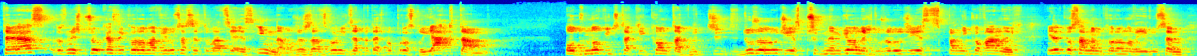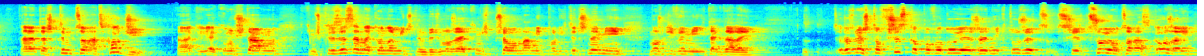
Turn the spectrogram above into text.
Teraz, rozumiesz, przy okazji koronawirusa sytuacja jest inna. Możesz zadzwonić, zapytać po prostu, jak tam? Odnowić taki kontakt. Dużo ludzi jest przygnębionych, dużo ludzi jest spanikowanych, nie tylko samym koronawirusem, ale też tym, co nadchodzi tak? Jakąś tam, jakimś kryzysem ekonomicznym, być może jakimiś przełomami politycznymi możliwymi i tak dalej. Rozumiesz, to wszystko powoduje, że niektórzy się czują coraz gorzej,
